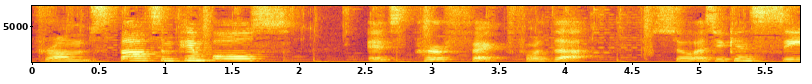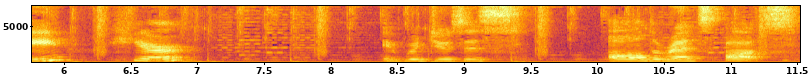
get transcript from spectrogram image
from spots and pimples, it's perfect for that. So as you can see here, it reduces all the red spots.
